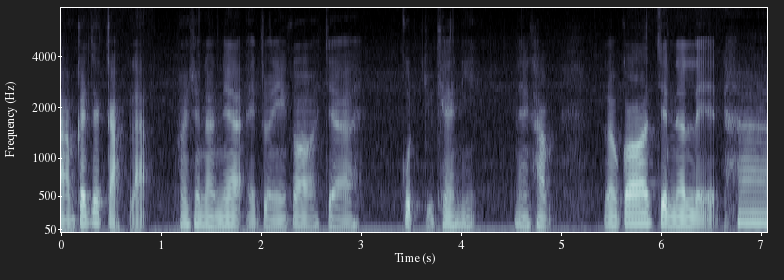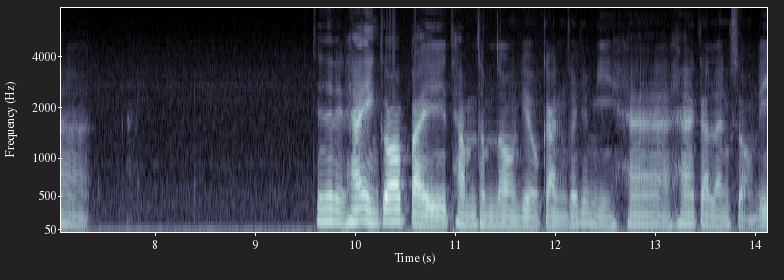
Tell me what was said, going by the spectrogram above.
3ก็จะกลับละ เพราะฉะนั้นเนี่ยไอตัวนี้ก็จะกุดอยู่แค่นี้นะครับ แล้วก็ generate 5 generate 5เองก็ไปทำทำนองเดียวกันก็จะมี 5 5กำลัง2ได้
